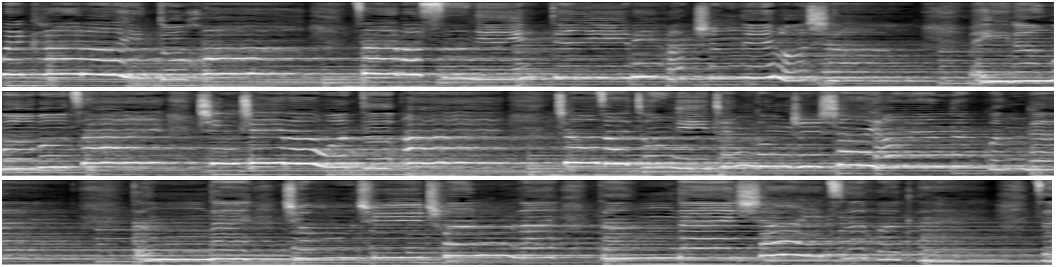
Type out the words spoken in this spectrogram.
为开了一朵花，再把思念一点一滴化成雨落下。每当我不在，请记得我的爱，就在同一天空之下，遥远的灌溉，等待秋去春来，等待下一次花开，在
